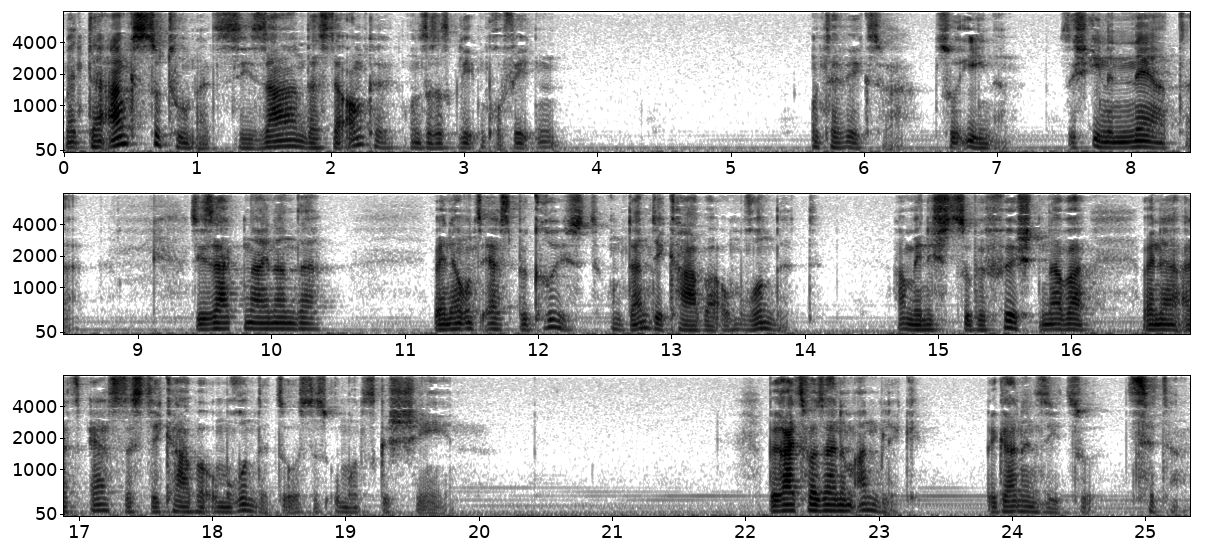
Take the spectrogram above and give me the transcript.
mit der Angst zu tun, als sie sahen, dass der Onkel unseres geliebten Propheten unterwegs war, zu ihnen, sich ihnen näherte. Sie sagten einander, wenn er uns erst begrüßt und dann die Kaaba umrundet, haben wir nichts zu befürchten, aber wenn er als erstes die Kaaba umrundet, so ist es um uns geschehen. Bereits vor seinem Anblick begannen sie zu zittern.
